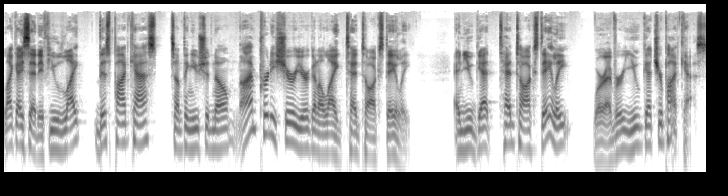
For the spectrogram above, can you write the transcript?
Like I said, if you like this podcast, something you should know? I'm pretty sure you're going to like TED Talks Daily. And you get TED Talks Daily wherever you get your podcasts.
